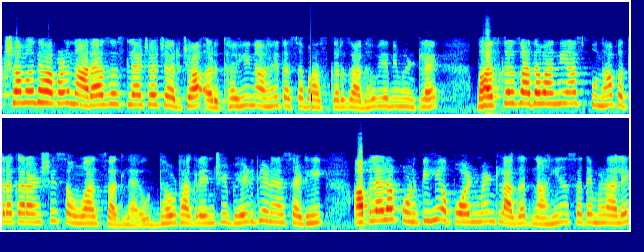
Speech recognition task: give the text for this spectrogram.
पक्षामध्ये आपण नाराज असल्याच्या चर्चा अर्थहीन आहेत असं भास्कर जाधव यांनी म्हटलंय. भास्कर जाधवांनी आज पुन्हा पत्रकारांशी संवाद साधलाय. उद्धव ठाकरेंची भेट घेण्यासाठी आपल्याला कोणतीही अपॉइंटमेंट लागत नाही असं ते म्हणाले.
